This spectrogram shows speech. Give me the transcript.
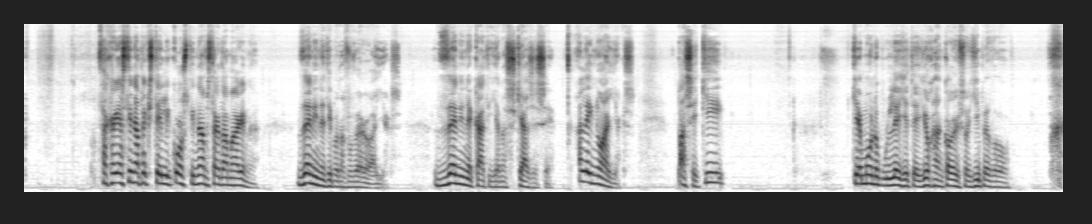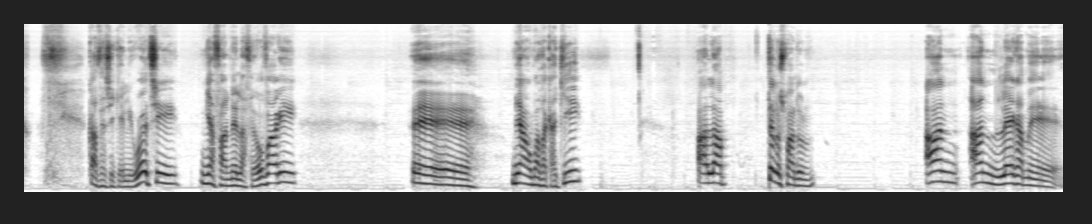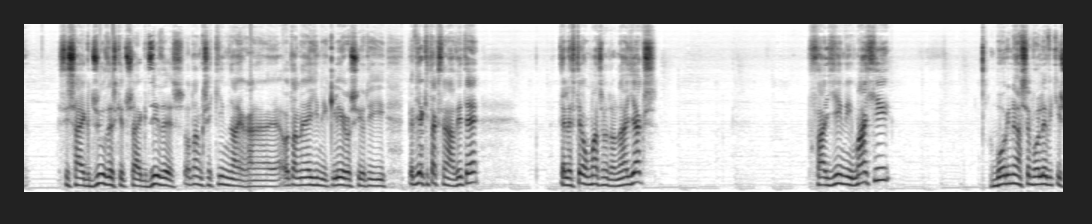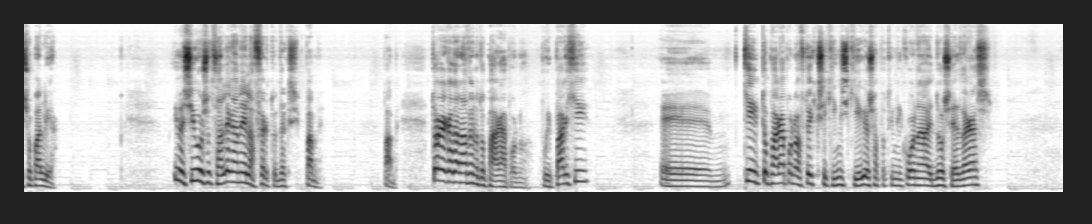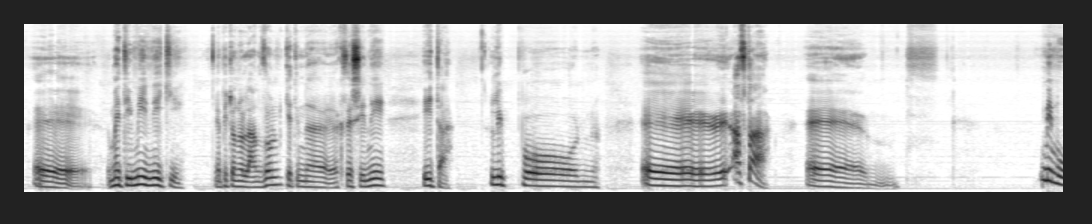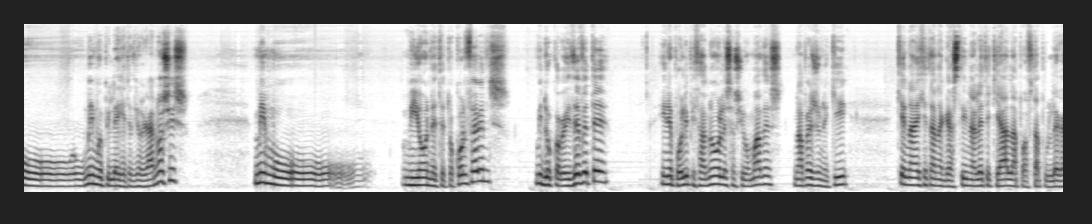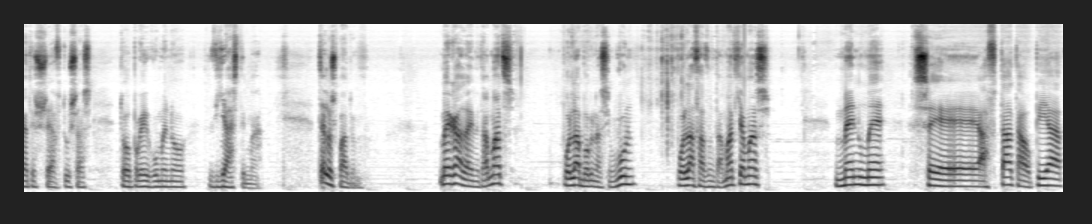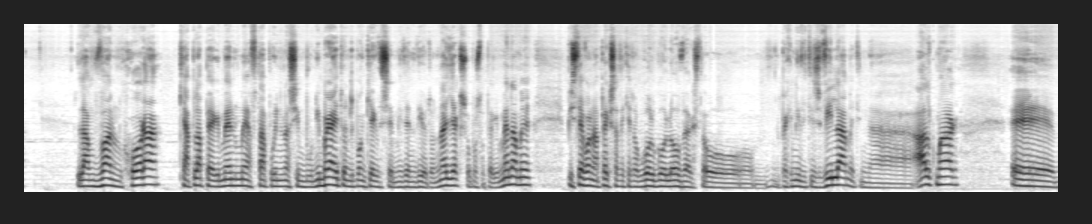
θα χρειαστεί να παίξει τελικό στην Άμστερνταμ Αρένα. Δεν είναι τίποτα φοβερό Άγιαξ. Δεν είναι κάτι για να σκιάζεσαι. Αλλά είναι ο Άγιαξ. Πας εκεί, και μόνο που λέγεται Γιώχαν Κρόιφ στο γήπεδο κάθεσε και λίγο έτσι, μια φανέλα θεόβαρη, ε, μια ομάδα κακή, αλλά τέλος πάντων, αν, αν λέγαμε στις αεκτζούδες και τους αεκτζίδες όταν, όταν έγινε η κλήρωση ότι παιδιά κοιτάξτε να δείτε, τελευταίο μάτς με τον Άγιαξ, θα γίνει η μάχη, μπορεί να σε βολεύει και η ισοπαλία. Είμαι σίγουρος ότι θα λέγανε έλα φέρτο, εντάξει, πάμε. πάμε. Τώρα καταλαβαίνω το παράπονο που υπάρχει ε, και το παράπονο αυτό έχει ξεκινήσει κυρίως από την εικόνα εντός έδρας ε, με τιμή νίκη επί των Ολλανδών και την ε, χθεσινή ήττα. Λοιπόν, ε, αυτά. Ε, μη μου, μη μου επιλέγετε διοργανώσεις, μη μου μειώνετε το conference, μην το κοροϊδεύετε. Είναι πολύ πιθανό όλες σας οι ομάδες να παίζουν εκεί και να έχετε αναγκαστεί να λέτε και άλλα από αυτά που λέγατε στους εαυτούς σας το προηγούμενο διάστημα. Τέλος πάντων, μεγάλα είναι τα μάτς, πολλά μπορούν να συμβούν, πολλά θα δουν τα μάτια μας. Μένουμε σε αυτά τα οποία λαμβάνουν χώρα και απλά περιμένουμε αυτά που είναι να συμβούν. Η Brighton λοιπόν κέρδισε 0-2 τον Άγιαξ όπως το περιμέναμε. Πιστεύω να παίξατε και τον goal goal over στο παιχνίδι της Βίλα με την Alkmaar. Ε,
